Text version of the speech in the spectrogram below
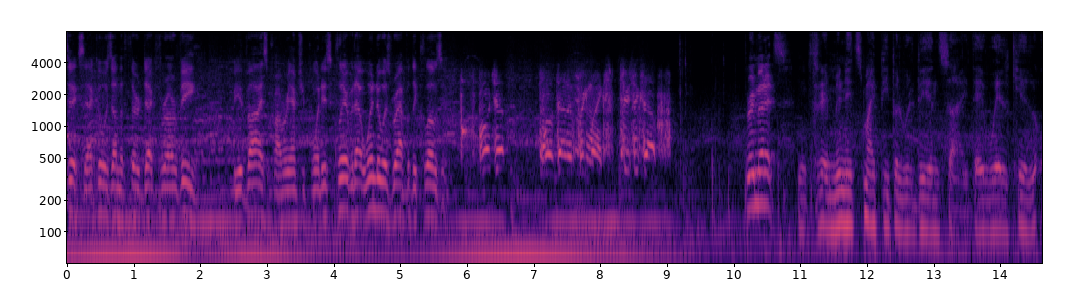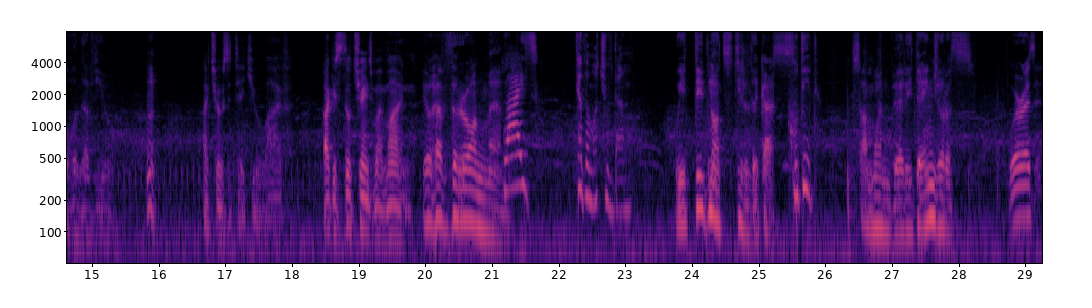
2-6, Echo is on the third deck for RV. Be advised, primary entry point is clear, but that window is rapidly closing. Roger. Well done in three mics. 2-6 out. Three minutes. In three minutes, my people will be inside. They will kill all of you. Hmm. I chose to take you alive. I could still change my mind. You have the wrong man. Lies. Tell them what you've done. We did not steal the gas. Who did? Someone very dangerous. Where is it?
